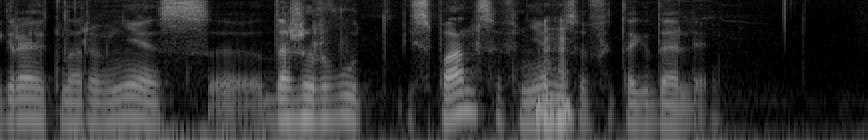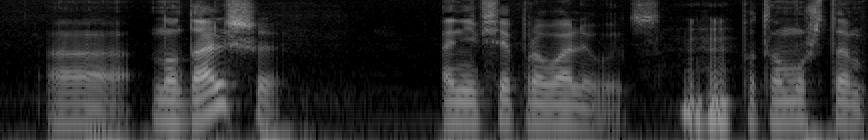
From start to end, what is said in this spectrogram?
играют наравне с... э, Даже рвут испанцев, немцев и так далее. А, но дальше они все проваливаются. Мгм. Потому что,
